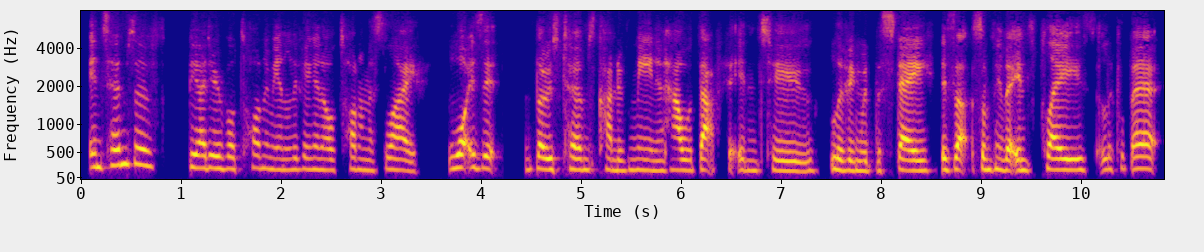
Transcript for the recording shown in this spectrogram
in terms of the idea of autonomy and living an autonomous life, what is it those terms kind of mean and how would that fit into living with the state? Is that something that interplays a little bit?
